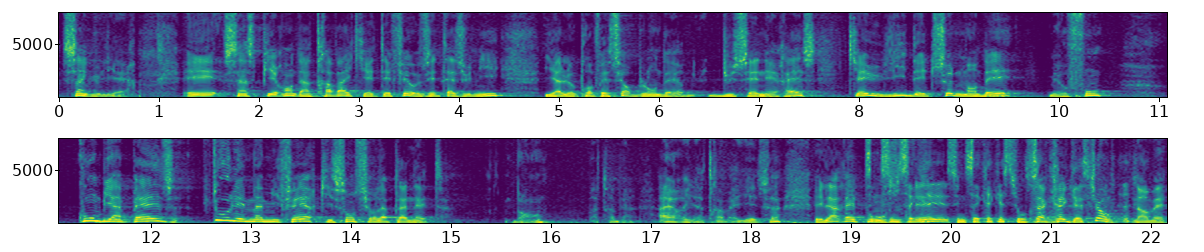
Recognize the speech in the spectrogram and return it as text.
singulières. Et s'inspirant d'un travail qui a été fait aux États-Unis, il y a le professeur Blonder du CNRS qui a eu l'idée de se demander, mais au fond, combien pèsent tous les mammifères qui sont sur la planète? Bon, très bien. Alors il a travaillé ça. Et la réponse. C'est une, sacrée, une sacrée question. Sacrée question. non mais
